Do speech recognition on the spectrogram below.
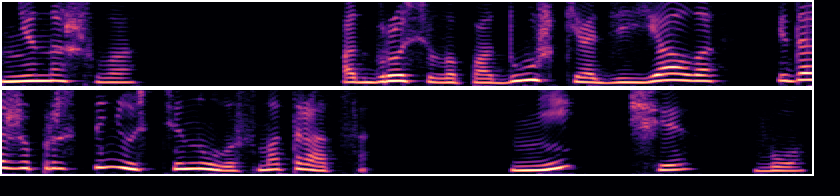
не нашла. Отбросила подушки, одеяло и даже простыню стянула с матраца. Ничего.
